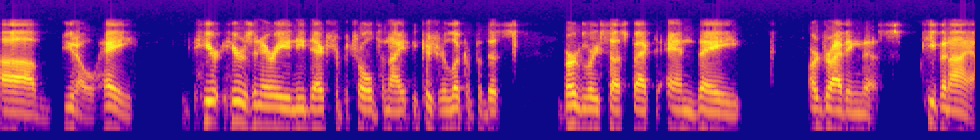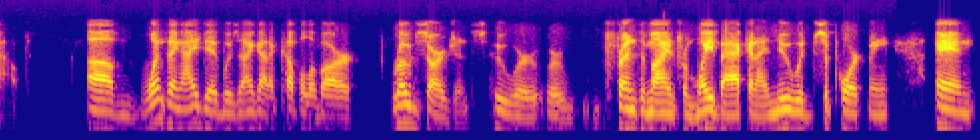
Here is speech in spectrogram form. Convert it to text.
Um, you know, hey, here, here's an area you need to extra patrol tonight because you're looking for this burglary suspect and they are driving this. Keep an eye out. Um, one thing I did was I got a couple of our road sergeants who were, were friends of mine from way back and I knew would support me. And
